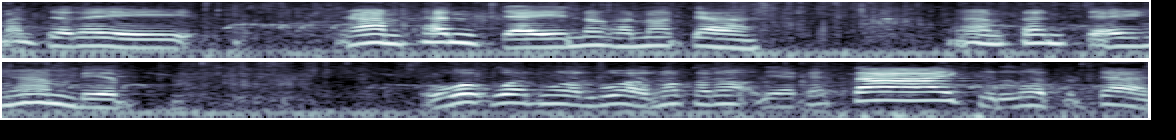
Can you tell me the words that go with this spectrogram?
มันจะได้งามท่านใจเนาะค่ะเนาะจ้างามท่านใจงามแบบโอ้อ้วนอ้วนอ้วนเนาะค่ะเนาะเดี๋ยวก็ตายขึ้นรถประจาน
